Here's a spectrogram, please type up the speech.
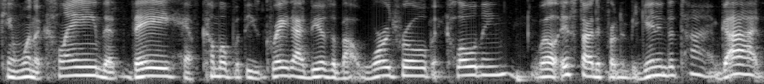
can want to claim that they have come up with these great ideas about wardrobe and clothing, well, it started from the beginning of time. God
